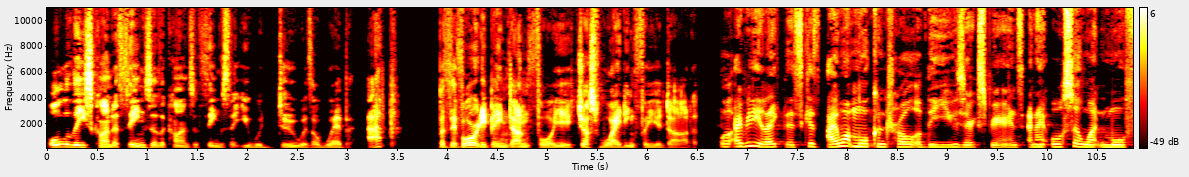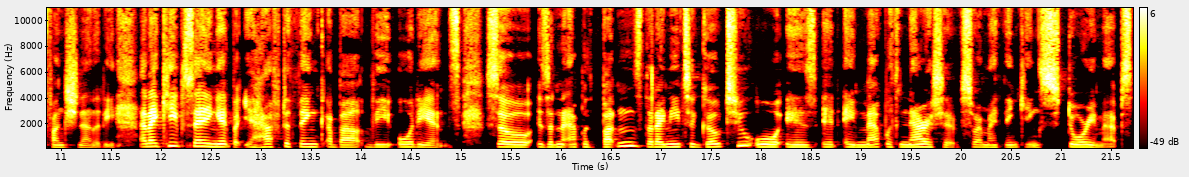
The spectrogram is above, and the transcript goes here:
All of these kinds kind of things are the kinds of things that you would do with a web app, but they've already been done for you, just waiting for your data. Well, I really like this because I want more control of the user experience and I also want more functionality. And I keep saying it, but you have to think about the audience. So is it an app with buttons that I need to go to or is it a map with narrative? So am I thinking story maps?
